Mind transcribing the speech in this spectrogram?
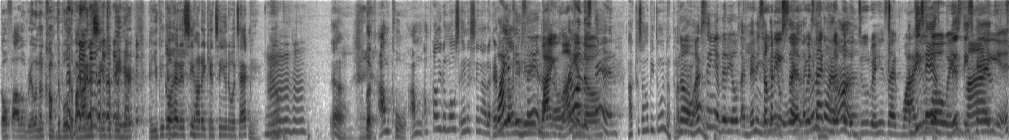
go follow Real and Uncomfortable. The behind the scenes will be here, and you can go ahead and see how they continue to attack me. You know. Mm-hmm. Yeah. Look, I'm cool. I'm I'm probably the most innocent out of everybody. Why everybody you keep here. saying that? Why you lying? I don't though? understand. Because I don't be doing nothing. I No, I've seen your videos. I've been in your videos. somebody video where, set. Like, where's what is that going clip on? of the dude where he's like, "Why these you hands, always this, these lying?" hands,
